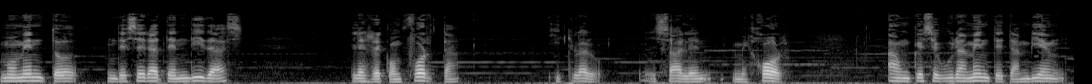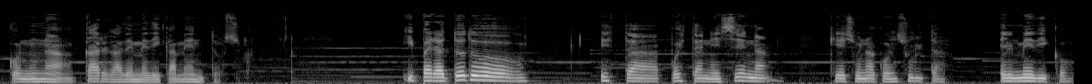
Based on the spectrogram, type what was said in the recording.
momento de ser atendidas les reconforta y claro, salen mejor, aunque seguramente también con una carga de medicamentos. Y para todo esta puesta en escena, que es una consulta, el médico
